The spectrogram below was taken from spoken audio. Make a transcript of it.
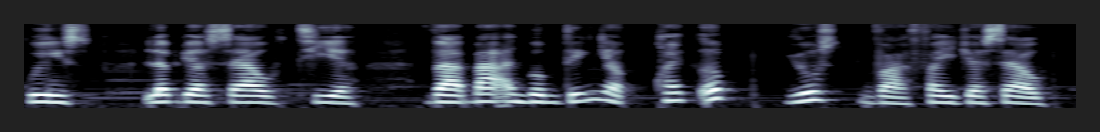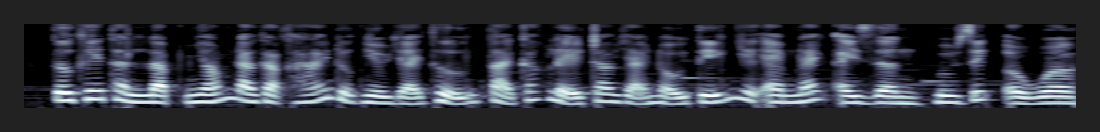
Queens, Love Yourself, Tear và 3 album tiếng Nhật Quake Up, Use và Fade Yourself. Từ khi thành lập, nhóm đã gặt hái được nhiều giải thưởng tại các lễ trao giải nổi tiếng như Mnet Asian Music Award,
